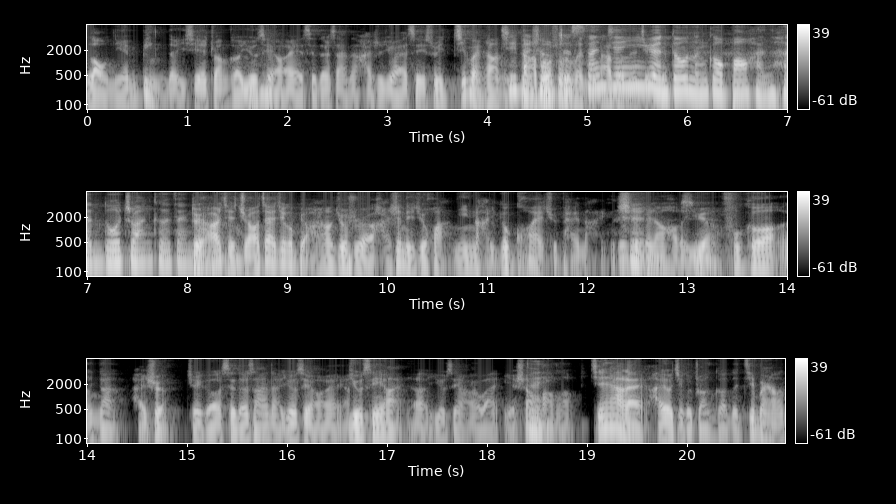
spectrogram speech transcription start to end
老年病的一些专科，UCLA、Cedar Sinai 还是 USC，所以基本上你大多数的问题，三间医院都能够包含很多专科在内。对，而且只要在这个表上，就是还是那句话，你哪一个快去排哪一个都是非常好的医院。妇科，你看还是这个 Cedar Sinai、UCLA、UCI 呃 UCRY 也上榜了。接下来还有几个专科，那基本上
